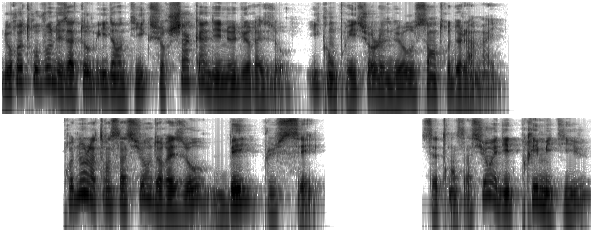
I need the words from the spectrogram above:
nous retrouvons des atomes identiques sur chacun des nœuds du réseau, y compris sur le nœud au centre de la maille. Prenons la translation de réseau B plus C. Cette translation est dite primitive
